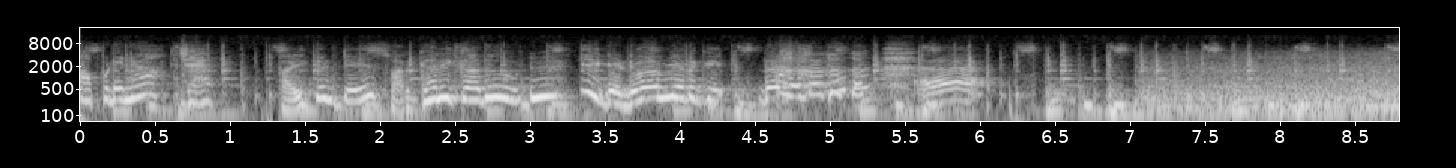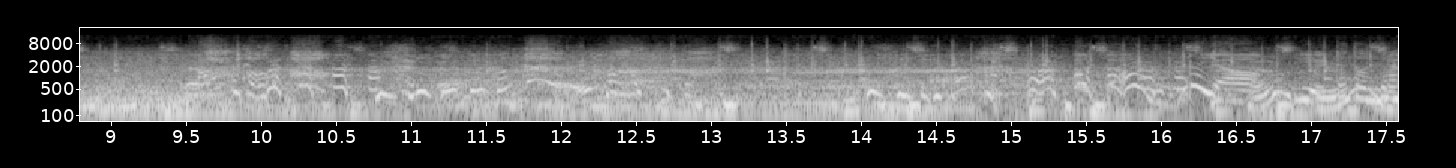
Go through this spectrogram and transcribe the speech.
అప్పుడేనా? పైకంటే స్వర్గానికి కాదు ఈ గడ్డివా మీదకి. దా, దా, దా, దా. ఆ, అయ్యా ఏంట తొందర?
